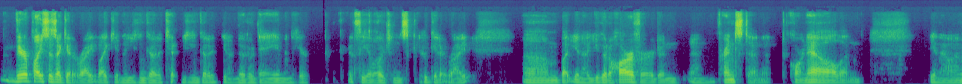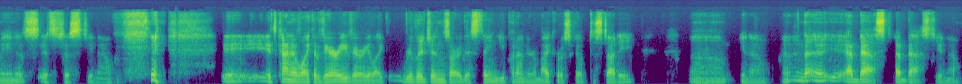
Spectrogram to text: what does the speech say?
there are places that get it right. Like you know, you can go to you can go to you know Notre Dame and hear theologians who get it right. Um, but you know, you go to Harvard and and Princeton and Cornell, and you know, I mean, it's it's just you know, it's kind of like a very very like religions are this thing you put under a microscope to study um, you know and that, at best at best you know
